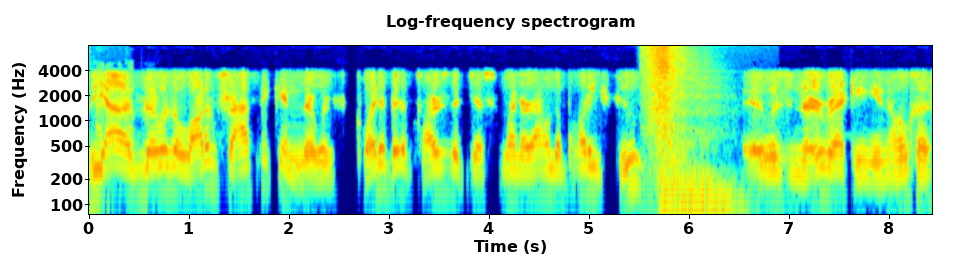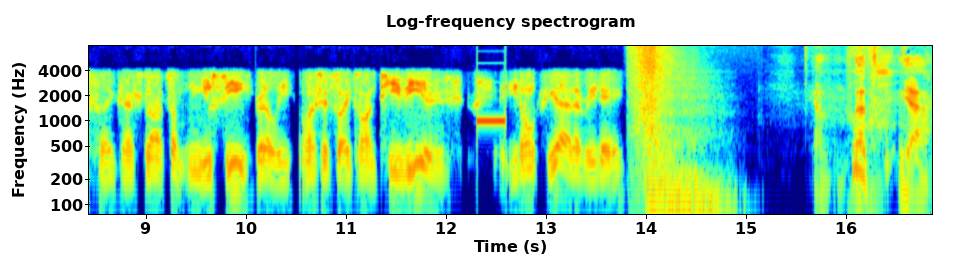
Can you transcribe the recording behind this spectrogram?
Yeah, there was a lot of traffic and there was quite a bit of cars that just went around the bodies too. It was nerve wracking, you know, because like that's not something you see really, unless it's like on TV or you don't see that every day. Yeah, that's, yeah,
